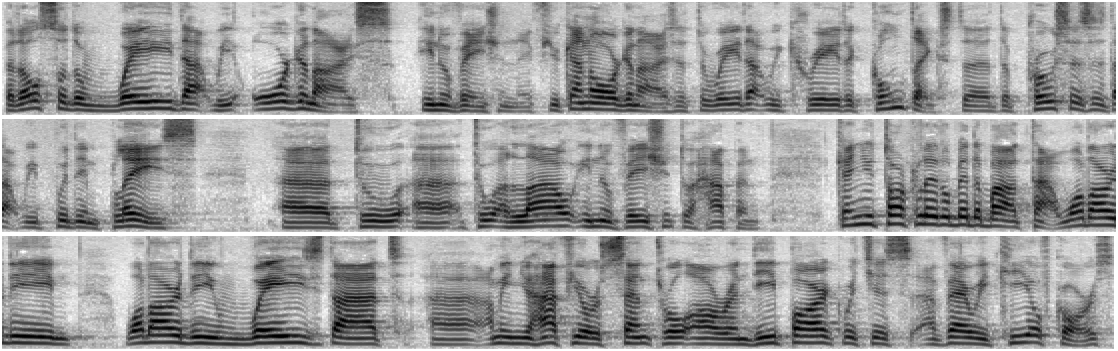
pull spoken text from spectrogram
but also the way that we organize innovation, if you can organize it, the way that we create a context, the, the processes that we put in place uh, to, uh, to allow innovation to happen. Can you talk a little bit about that? What are the what are the ways that uh, I mean you have your central R&D park, which is uh, very key, of course.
